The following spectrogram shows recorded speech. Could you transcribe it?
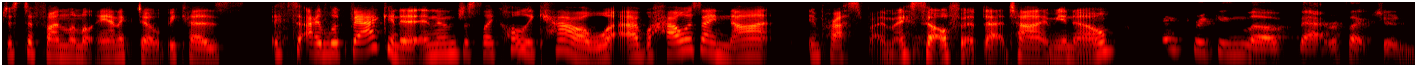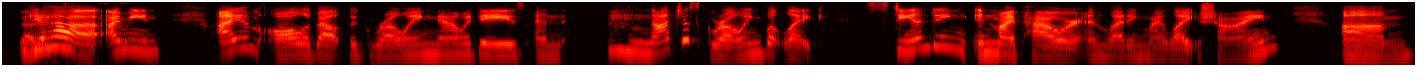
just a fun little anecdote because it's, I look back at it and I'm just like, holy cow, how was I not impressed by myself at that time, you know? I freaking love that reflection. That yeah. I mean, I am all about the growing nowadays and not just growing, but like standing in my power and letting my light shine. Um,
